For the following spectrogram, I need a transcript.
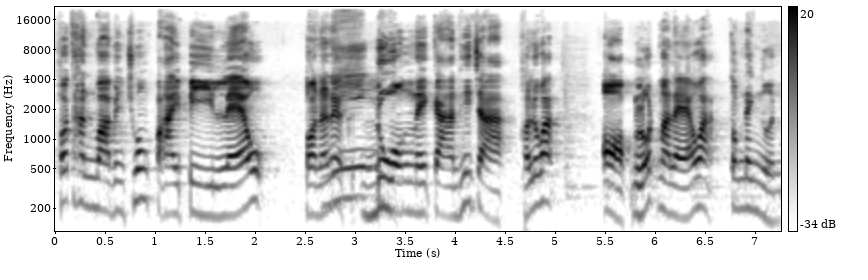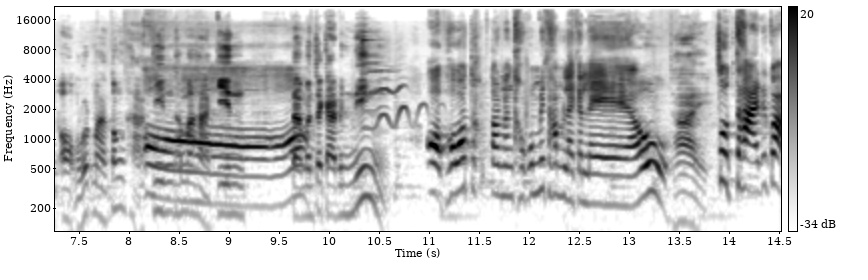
เพราะธันวาเป็นช่วงปลายปีแล้ว ตอนนั้นเนี่ยมีดวงในการที่จะเขาเรียกว่าออกรถมาแล้วอะต้องได้เงินออกรถมาต้องหากินทำมาหากิน แต่มันจะกลายเป็นนิ่ง อ๋อเพราะว่าตอนนั้นเขาก็ไม่ทำอะไรกันแล้ว ใช่สุดท้ายดีกว่า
